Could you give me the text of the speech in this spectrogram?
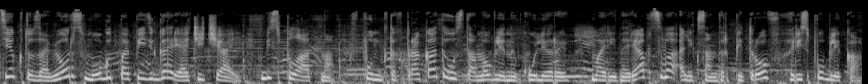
Те, кто замерз, могут попить горячий чай. Бесплатно. В пунктах проката установлены кулеры. Марина Рябцева, Александр Петров, Республика.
